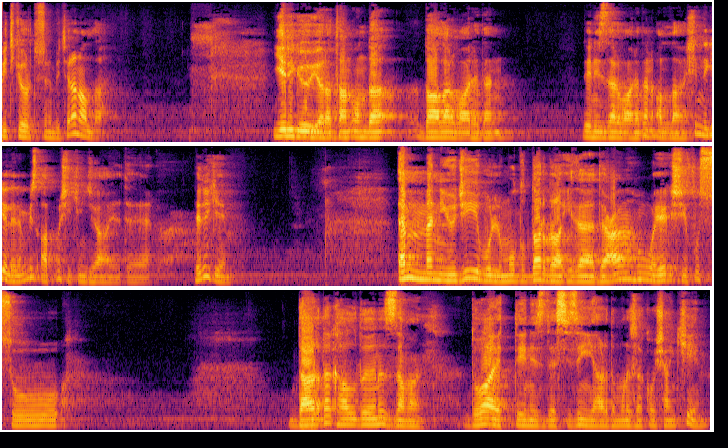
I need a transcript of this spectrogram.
bitki örtüsünü bitiren Allah. Yeri göğü yaratan, onda dağlar var eden, denizler var eden Allah. Şimdi gelelim biz 62. ayete. Dedi ki yucibul muddarra izâ da'âhu ve yekşifus su. Darda kaldığınız zaman dua ettiğinizde sizin yardımınıza koşan kim?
